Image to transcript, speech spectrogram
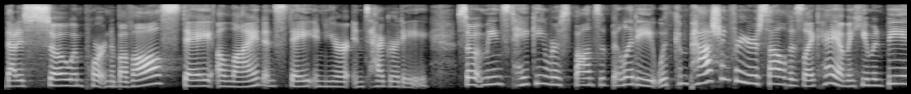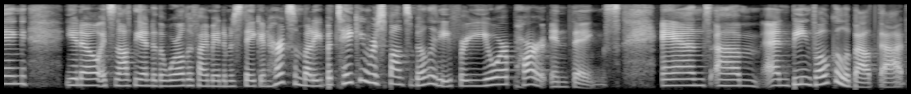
That is so important. Above all, stay aligned and stay in your integrity. So it means taking responsibility with compassion for yourself is like, hey, I'm a human being. You know, it's not the end of the world if I made a mistake and hurt somebody, but taking responsibility for your part in things and um, and being vocal about that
